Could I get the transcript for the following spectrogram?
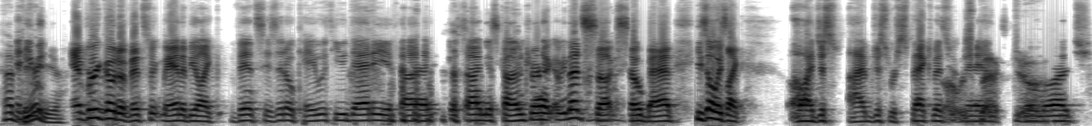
How dare you ever go to Vince McMahon and be like, Vince, is it okay with you, Daddy, if I sign this contract? I mean, that sucks so bad. He's always like, Oh, I just I just respect Mr. McMahon respect, so much.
